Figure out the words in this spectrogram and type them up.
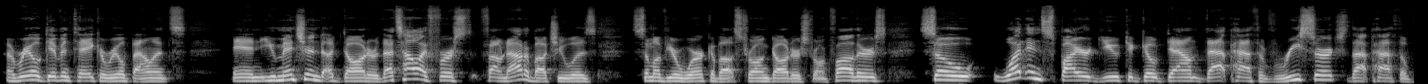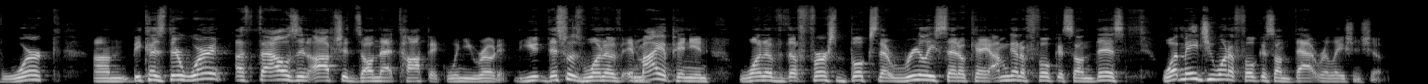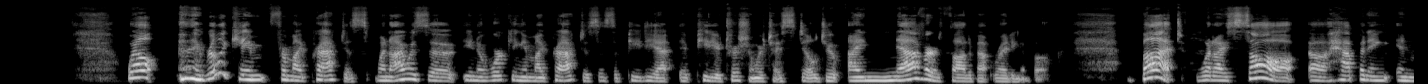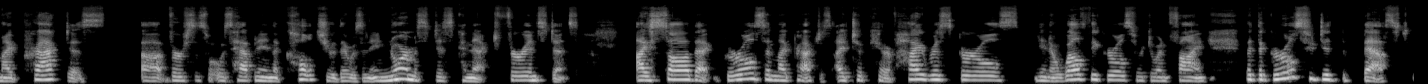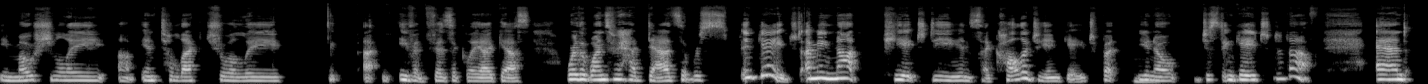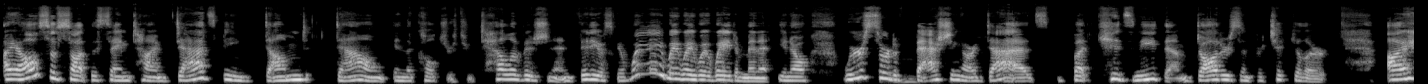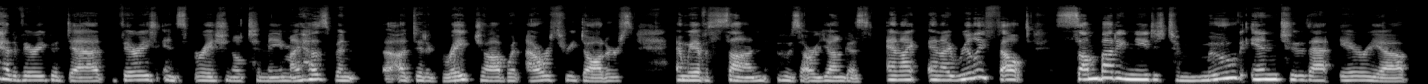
a real give and take, a real balance. And you mentioned a daughter. That's how I first found out about you was some of your work about strong daughters, strong fathers. So what inspired you to go down that path of research, that path of work? Um, because there weren't a thousand options on that topic when you wrote it. You, this was one of, in my opinion, one of the first books that really said, okay, I'm going to focus on this. What made you want to focus on that relationship? Well, it really came from my practice when I was, uh, you know, working in my practice as a, pedi- a pediatrician, which I still do. I never thought about writing a book, but what I saw uh, happening in my practice uh, versus what was happening in the culture, there was an enormous disconnect. For instance, I saw that girls in my practice, I took care of high risk girls, you know, wealthy girls who were doing fine. But the girls who did the best emotionally, um, intellectually, uh, even physically, I guess, were the ones who had dads that were engaged. I mean, not PhD in psychology engaged, but you mm-hmm. know, just engaged enough. And I also saw at the same time dads being dumbed down in the culture through television and videos. Go, wait, wait, wait, wait, wait a minute. You know, we're sort of mm-hmm. bashing our dads, but kids need them, daughters in particular. I had a very good dad, very inspirational to me. My husband uh, did a great job with our three daughters and we have a son who's our youngest. And i and i really felt somebody needed to move into that area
